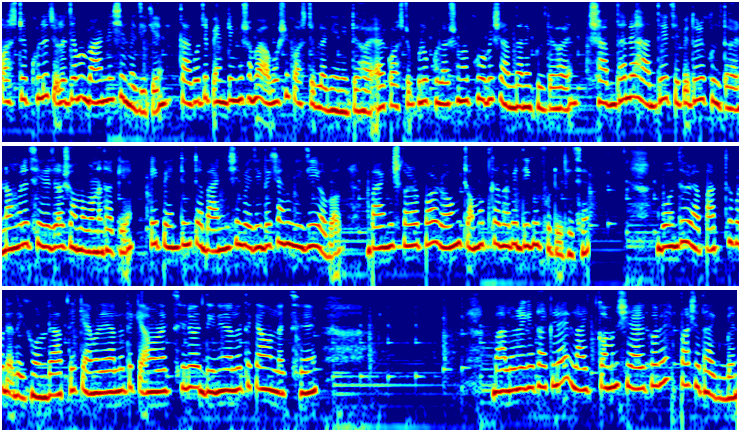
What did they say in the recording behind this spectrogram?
কস্টেপ খুলে চলে যাব বার্নিশের ম্যাজিকে কাগজে পেন্টিংয়ের সময় অবশ্যই কস্টেপ লাগিয়ে নিতে হয়, আর কস্টেপগুলো খোলার সময় খুবই সাবধানে খুলতে হয়। সাবধানে হাত দিয়ে চেপে ধরে খুলতে হয়, না হলে ছিঁড়ে যাওয়ার সম্ভাবনা থাকে। এই পেন্টিংটা বার্নিশের ম্যাজিক দেখে আমি নিজেই অবাক। বার্নিশ করার পর রং চমৎকারভাবে দ্বিগুণ ফুটে উঠেছে। বন্ধুরা, পার্থক্যটা দেখুন। রাতে ক্যামেরার আলোতে কেমন লাগছিল, দিনের আলোতে কেমন লাগছে? ভালো লেগে থাকলে লাইক কমেন্ট শেয়ার করে পাশে থাকবেন।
